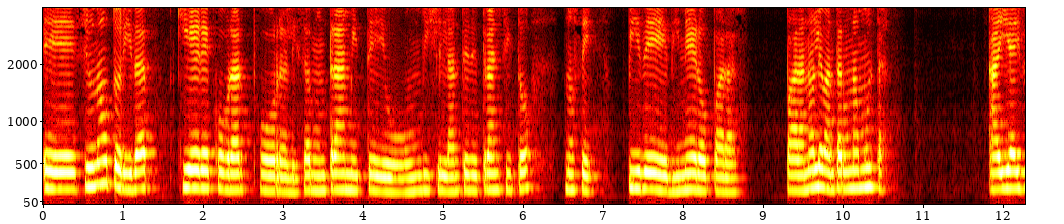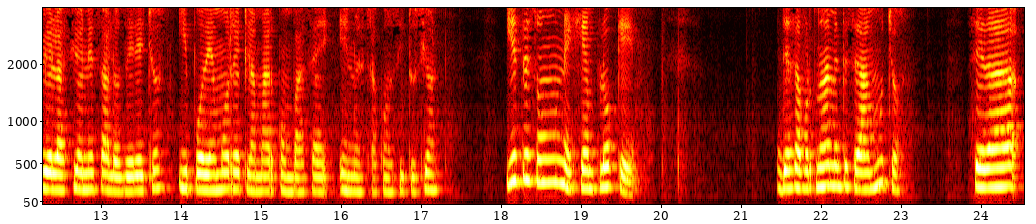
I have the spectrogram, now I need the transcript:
Eh, si una autoridad quiere cobrar por realizar un trámite o un vigilante de tránsito, no sé, pide dinero para, para no levantar una multa. Ahí hay violaciones a los derechos y podemos reclamar con base en nuestra constitución. Y este es un ejemplo que desafortunadamente se da mucho. Se da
